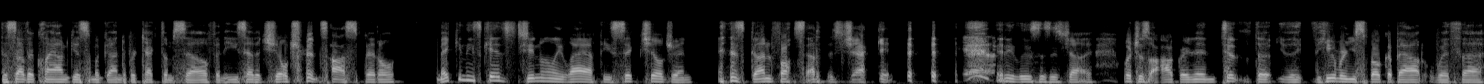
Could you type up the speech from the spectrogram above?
this other clown gives him a gun to protect himself, and he's at a children's hospital, making these kids genuinely laugh. These sick children, and his gun falls out of his jacket. yeah. and he loses his job, which was awkward. And to the the, the humor you spoke about with uh,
